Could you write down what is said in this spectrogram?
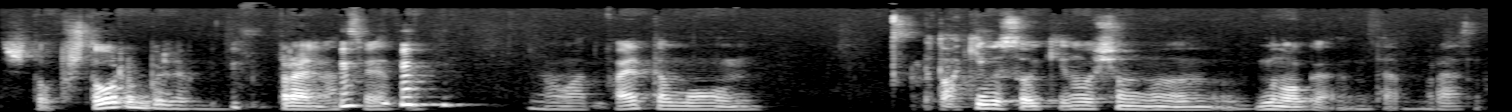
чтобы шторы были правильного цвета. Вот, поэтому потолки высокие, ну, в общем, много там разных.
